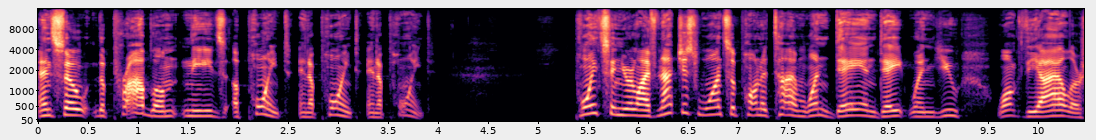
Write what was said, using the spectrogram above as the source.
And so the problem needs a point and a point and a point. Points in your life, not just once upon a time, one day and date when you walked the aisle or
